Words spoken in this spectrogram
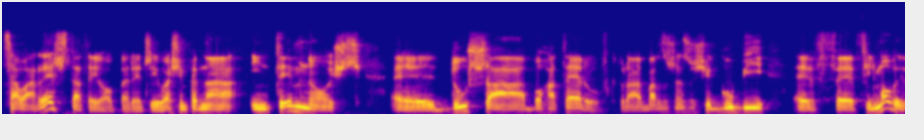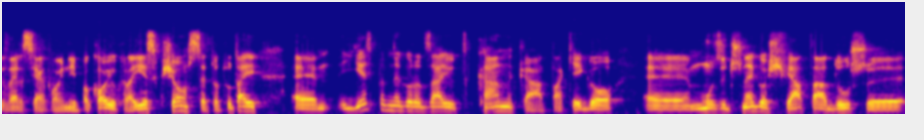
cała reszta tej opery, czyli właśnie pewna intymność, e, dusza bohaterów, która bardzo często się gubi e, w filmowych wersjach Wojny i Pokoju, która jest w książce, to tutaj e, jest pewnego rodzaju tkanka takiego e, muzycznego świata duszy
